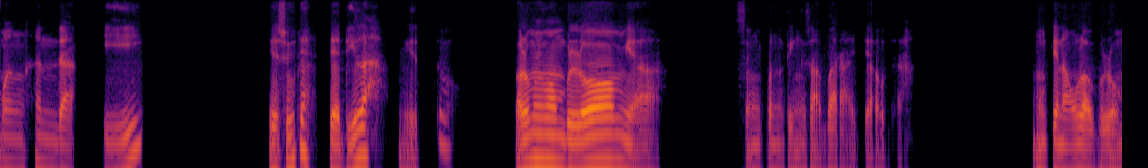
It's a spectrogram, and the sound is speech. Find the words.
menghendaki ya sudah, jadilah, gitu. Kalau memang belum, ya yang penting sabar aja udah. Mungkin Allah belum,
